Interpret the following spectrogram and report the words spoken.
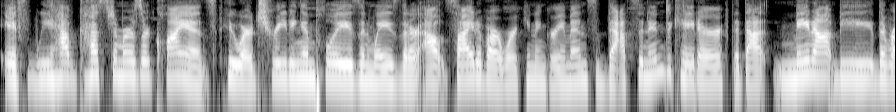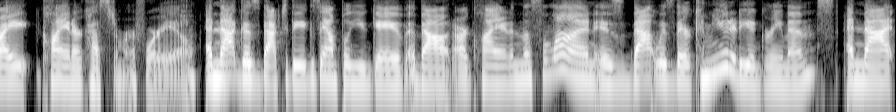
If we have customers or clients who are treating employees in ways that are outside of our working agreements, that's an indicator that that may not be the right client or customer for you. And that goes back to the example you gave about our client in the salon is that was their community agreements and that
